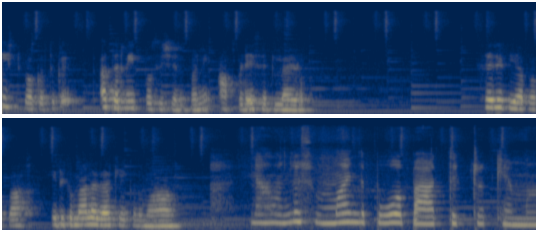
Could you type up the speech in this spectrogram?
ஈஸ்ட் பக்கத்துக்கு அதை ரீபொசிஷன் பண்ணி அப்படியே செட்டில் ஆயிரும். சரி டியா பாப்பா இதுக்கு மேலே ஏதாவது கேட்கணுமா? நான் வந்து சும்மா இந்த பூவை பார்த்துட்ருக்கேம்மா.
